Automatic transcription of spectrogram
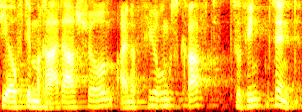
die auf dem Radarschirm einer Führungskraft zu finden sind.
